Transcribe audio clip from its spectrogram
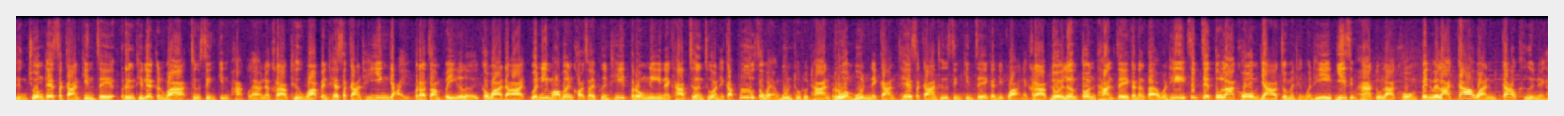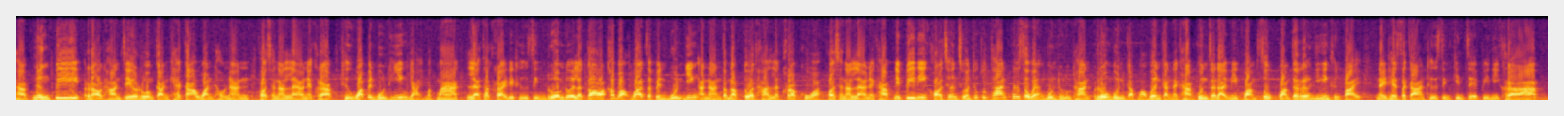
ถึงช่วงเทศกาลกินเจ หรือที่เรียกกันว่าถือศีลกินผักแล้วนะครับ ถือว่าเป็นเทศกาลที่ยิ่งใหญ่ประจำปีเลยก็ว่าได้ วันนี้หมอเบิ้ลขอใช้พื้นที่ตรงนี้นะครับ เชิญชวนให้กับผู้แสวงบุญทุกๆท่าน ร่วมบุญในการเทศกาลถือศีลกินเจกันดีกว่านะครับ โดยเริ่มต้นทานเจกันตั้งแต่วันที่ 17 ตุลาคม ยาวจนไปถึงวันที่ 25 ตุลาคม เป็นเวลา 9 วัน 9 คืนนะครับ 1 ปีเราทานเจร่วมกันแค่ 9 วันเท่านั้น เพราะฉะนั้นแล้วนะครับถือว่าเป็นบุญที่ยิ่งใหญ่มากๆและถ้าใครได้ถือศีลร่วมด้วยแล้วก็เขาบอกว่าจะเป็นบุญยิ่งอนันต์สำหรับตัวท่านและครอบครัว เพราะฉะนั้นแล้วนะครับในปีนี้ขอเชิญชวนทุกๆท่าน ผู้แสวงบุญทุกๆท่าน ร่วมบุญกับหมอเบิ้ลกันนะครับคุณจะได้มีความสุขความเจริญยิ่งขึ้นไป ในเทศกาลถือศีลกินเจปีนี้ครับ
